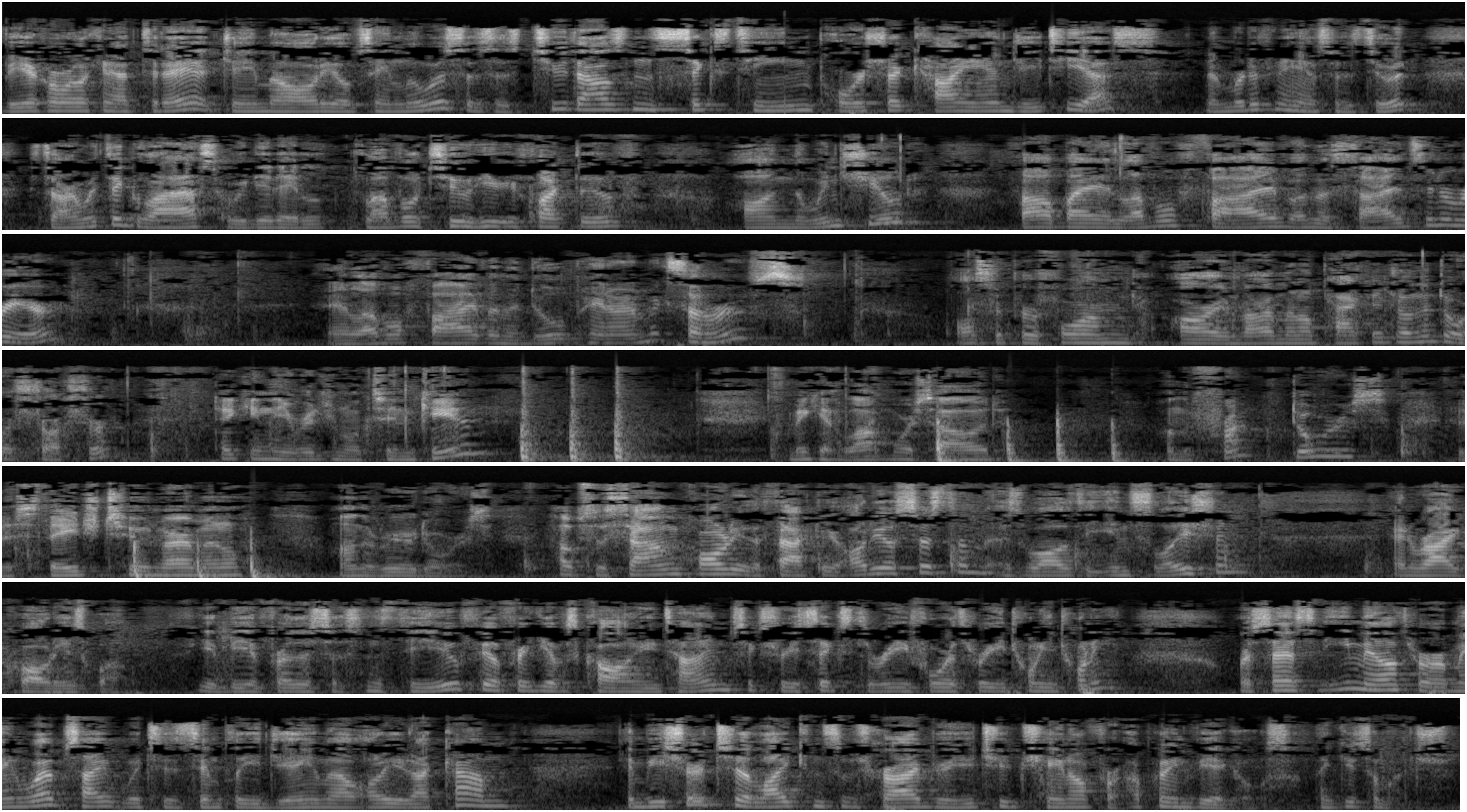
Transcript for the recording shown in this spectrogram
vehicle we're looking at today at JML Audio of St. Louis. This is 2016 Porsche Cayenne GTS. Number of different enhancements to it. Starting with the glass, we did a level two heat reflective on the windshield, followed by a level five on the sides and rear, and a level five on the dual panoramic sunroofs. Also performed our environmental package on the door structure, taking the original tin can, making it a lot more solid on the front doors and a stage two environmental on the rear doors. Helps the sound quality of the factory audio system as well as the insulation and ride quality as well. If you'd be of further assistance to you, feel free to give us a call anytime, 636-343-2020, or send us an email through our main website, which is simply jmlaudio.com. And be sure to like and subscribe your YouTube channel for upcoming vehicles. Thank you so much.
